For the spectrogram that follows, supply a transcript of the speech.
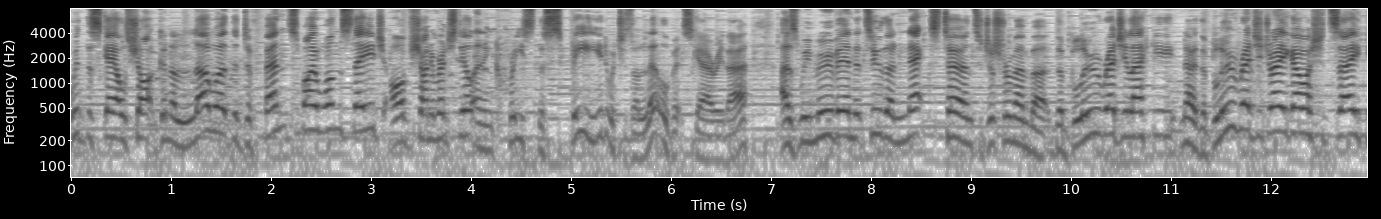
with the scale shot. Going to lower the defense by one stage of Shiny Registeel and increase the speed, which is a little bit scary there. As we move in to the next turn, so just remember, the blue Regieleki, no, the blue Regidrago, I should say,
